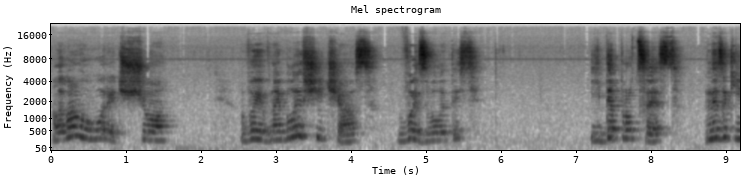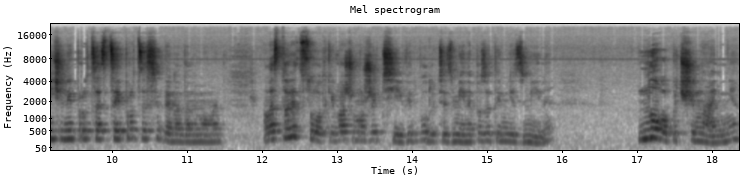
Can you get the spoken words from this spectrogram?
але вам говорять, що ви в найближчий час визволитесь, йде процес, незакінчений процес, цей процес іде на даний момент. Але 100% в вашому житті відбудуться зміни, позитивні зміни нове починання,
